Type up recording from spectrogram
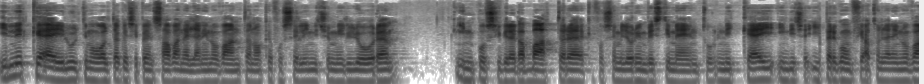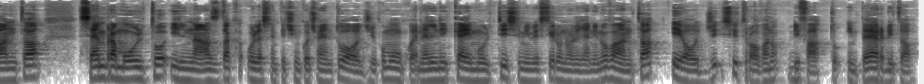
Il Nikkei, l'ultima volta che si pensava negli anni 90 no, che fosse l'indice migliore, impossibile da battere, che fosse il migliore investimento. Il Nikkei, indice ipergonfiato negli anni 90, sembra molto il Nasdaq o l'S&P 500 oggi. Comunque nel Nikkei moltissimi investirono negli anni 90 e oggi si trovano di fatto in perdita.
